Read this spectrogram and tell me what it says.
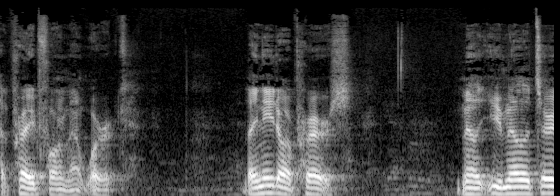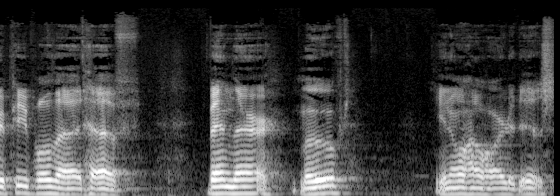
I've prayed for them at work. They need our prayers. You military people that have been there, moved, you know how hard it is.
